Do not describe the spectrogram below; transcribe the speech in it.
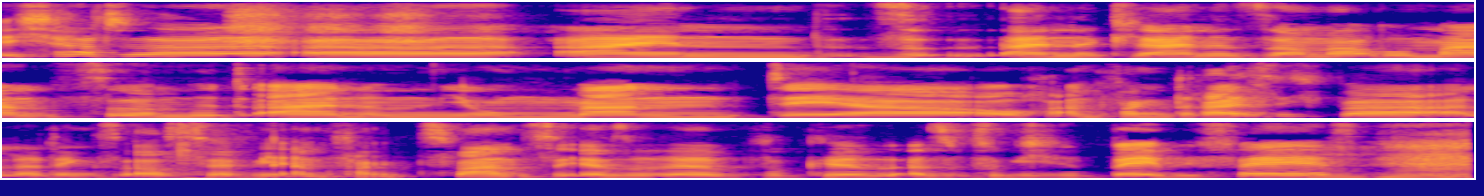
ich hatte äh, ein, eine kleine Sommerromanze mit einem jungen Mann, der auch Anfang 30 war, allerdings aussah wie Anfang 20, also der wirklich, also wirklich ein Babyface. Mhm.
